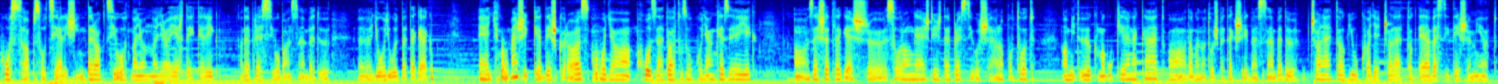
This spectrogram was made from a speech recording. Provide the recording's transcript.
hosszabb szociális interakciót nagyon nagyra értékelik a depresszióban szenvedő gyógyult betegek. Egy másik kérdéskör az, hogy a hozzátartozók hogyan kezeljék az esetleges szorongást és depressziós állapotot, amit ők maguk élnek át a daganatos betegségben szenvedő családtagjuk vagy egy családtag elveszítése miatt.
